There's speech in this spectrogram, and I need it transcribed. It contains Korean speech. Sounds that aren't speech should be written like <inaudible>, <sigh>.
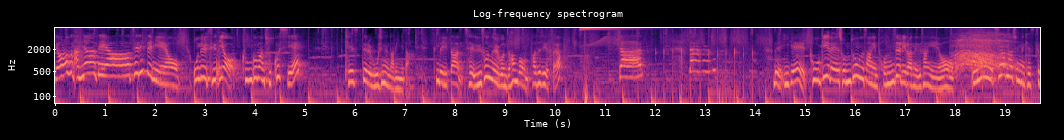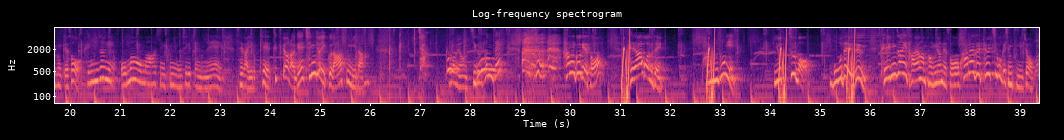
여러분 안녕하세요 체리쌤이에요 오늘 드디어 궁금한 조코씨의 게스트를 모시는 날입니다 근데 일단 제 의상을 먼저 한번 봐주시겠어요? 짠! 짠! 네, 이게 독일의 전통 의상인 던들이라는 의상이에요. 오늘 출연하시는 게스트분께서 굉장히 어마어마하신 분이 오시기 때문에 제가 이렇게 특별하게 챙겨 입고 나왔습니다. 자, 그러면 지금 현재 <laughs> 한국에서 대학원생, 방송인, 유튜버, 모델 등 굉장히 다양한 방면에서 활약을 펼치고 계신 분이죠.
